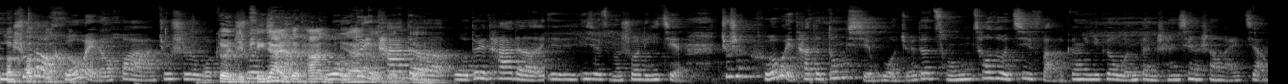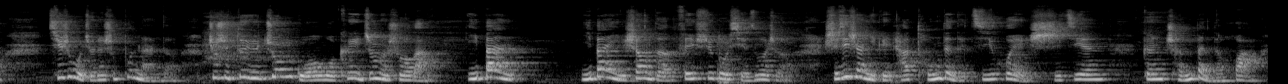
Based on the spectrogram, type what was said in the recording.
你说到何伟的话，就是我可以说对你评价一下我对他对的我对他的一一些怎么说理解，就是何伟他的东西，我觉得从操作技法跟一个文本呈现上来讲，其实我觉得是不难的。就是对于中国，我可以这么说吧，一半一半以上的非虚构写作者，实际上你给他同等的机会、时间跟成本的话，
